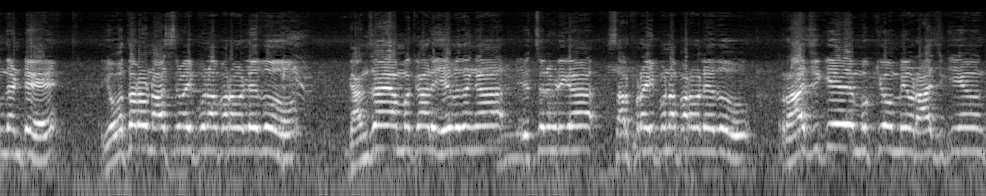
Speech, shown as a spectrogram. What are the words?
ఉందంటే యువతరం నాశనం అయిపోయినా పర్వాలేదు గంజాయి అమ్మకాలు ఏ విధంగా విచ్చలవిడిగా సరఫరా అయిపోయినా పర్వాలేదు రాజకీయమే ముఖ్యం మేము రాజకీయం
